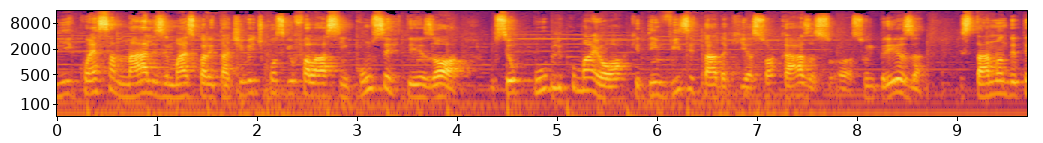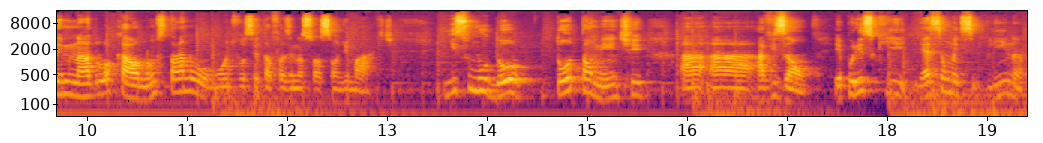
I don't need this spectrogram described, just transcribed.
e com essa análise mais qualitativa a gente conseguiu falar assim, com certeza, ó, o seu público maior que tem visitado aqui a sua casa, a sua empresa, está num determinado local, não está no onde você está fazendo a sua ação de marketing. Isso mudou totalmente a, a, a visão. E é por isso que essa é uma disciplina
